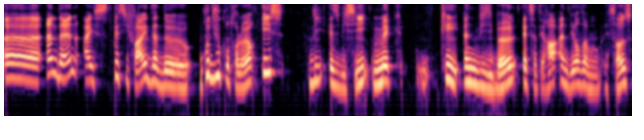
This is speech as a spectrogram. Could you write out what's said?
Uh, and then I specify that the root view controller is the SVC, make key invisible, etc. And the other methods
